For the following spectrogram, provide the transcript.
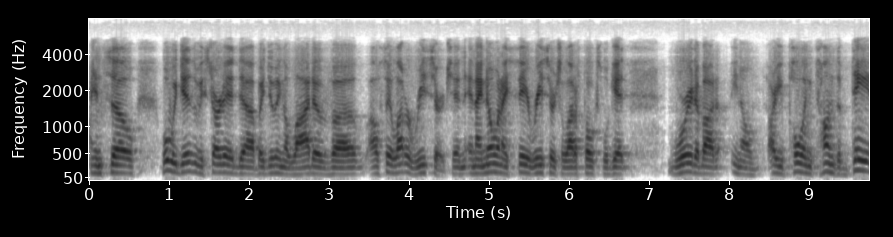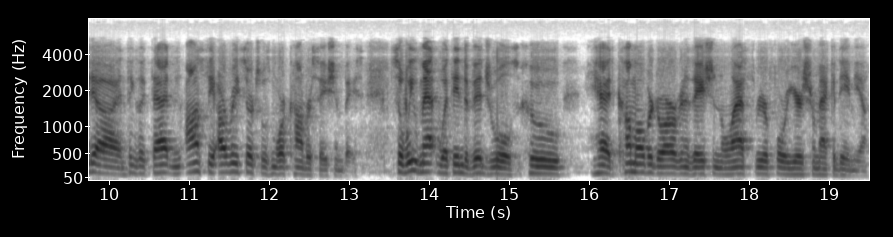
And so what we did is we started uh, by doing a lot of, uh, I'll say a lot of research. And, and I know when I say research, a lot of folks will get worried about, you know, are you pulling tons of data and things like that? And honestly, our research was more conversation based. So we met with individuals who had come over to our organization in the last three or four years from academia.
